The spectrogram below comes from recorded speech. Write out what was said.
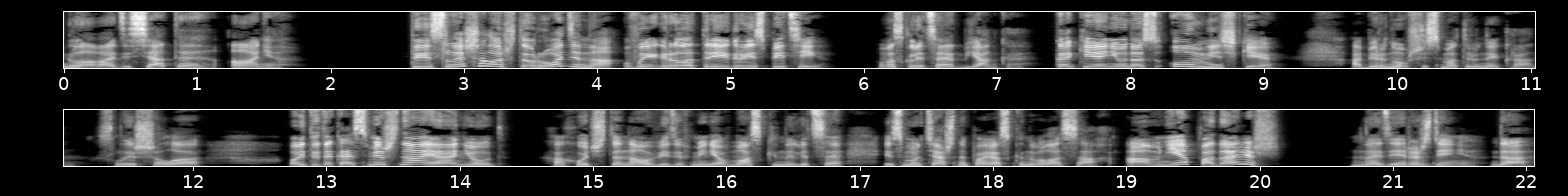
Глава десятая. Аня. «Ты слышала, что Родина выиграла три игры из пяти?» – восклицает Бьянка. «Какие они у нас умнички!» Обернувшись, смотрю на экран. «Слышала. Ой, ты такая смешная, Анют!» Хохочет она, увидев меня в маске на лице и с мультяшной повязкой на волосах. «А мне подаришь?» «На день рождения, да».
